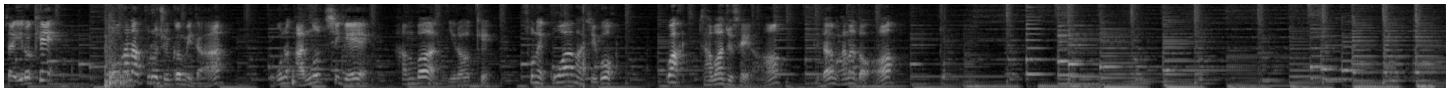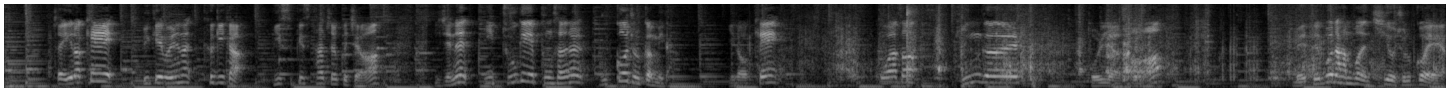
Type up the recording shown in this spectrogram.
자 이렇게 또 하나 불어줄 겁니다. 이거는 안 놓치게 한번 이렇게 손에 꼬아가지고 꽉 잡아주세요. 그 다음 하나 더 자 이렇게 이렇게 보면 크기가 비슷비슷하죠 그죠 이제는 이 두 개의 풍선을 묶어 줄 겁니다 이렇게 꼬아서 빙글 돌려서 매듭을 한번 지어줄 거예요.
